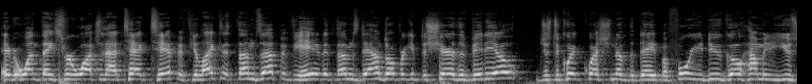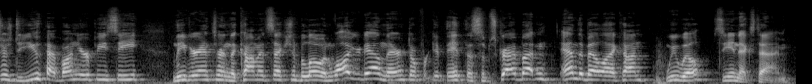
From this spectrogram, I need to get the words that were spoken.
Hey everyone, thanks for watching that tech tip. If you liked it, thumbs up. If you hated it, thumbs down. Don't forget to share the video. Just a quick question of the day. Before you do go, how many users do you have on your PC? Leave your answer in the comment section below. And while you're down there, don't forget to hit the subscribe button and the bell icon. We will see you next time.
